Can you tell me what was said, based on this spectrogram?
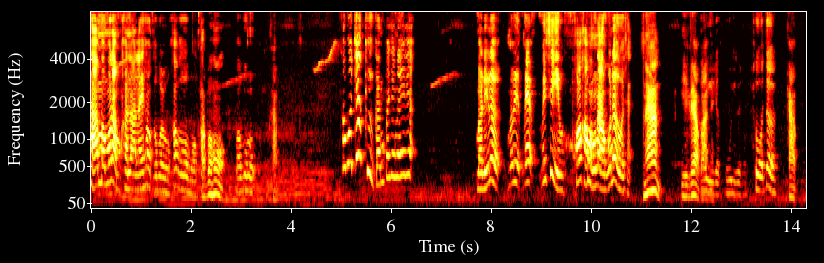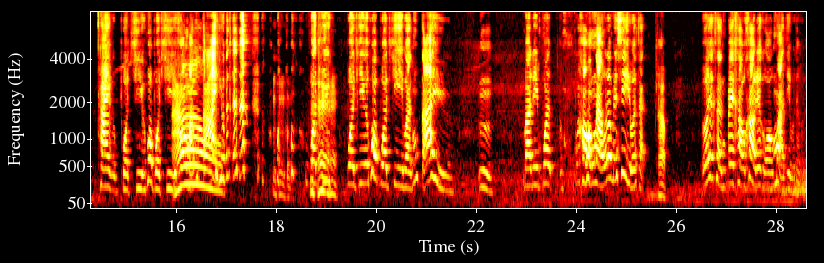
ถามมาหมอลำคณะอะไรเขาก็บ่รู้เขาก็บ่บอกครัเขาบบ่ฮู้บ่บ่ฮู้ ครับเขาบ่จักคือกันไปจังไหนเนี่ยมาดิเด้อไม่แม่ไม่สิขอเขาห้องน้ำก็เด้อว่าซั่นงานอีกแล้วเอาบาดอีนี้กเด้อกูอยู่โทษเด้อครับ ทายกับปวดฉี่กับพ่อปวดฉี่อยู่ฟ้องมันตายอยู่ปวดฉี่ปวดฉี่กับพ่อปวดฉี่บ้านมึงตายอยู่อืมบาดนี้ปวดเข้าห้องน้ำแล้วไม่สิว่าซั่นครับ เออจากสันไปเข้าเข้าเรียกออกมาที่บ่ซั่นเพิ่นว่าไ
